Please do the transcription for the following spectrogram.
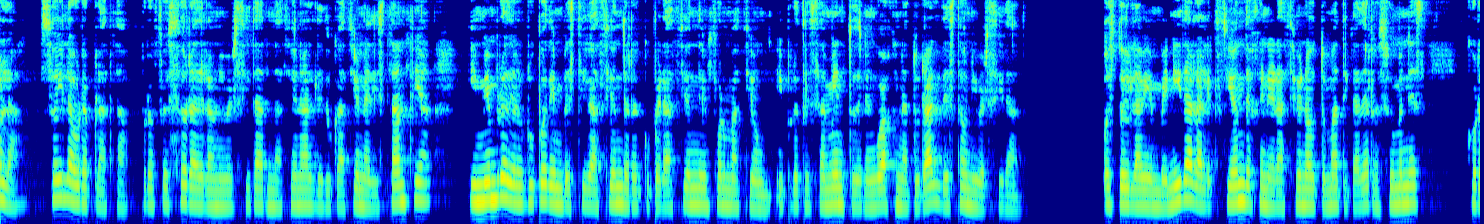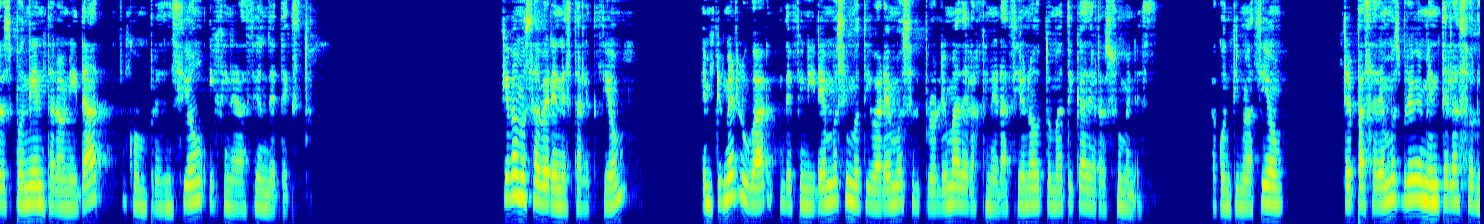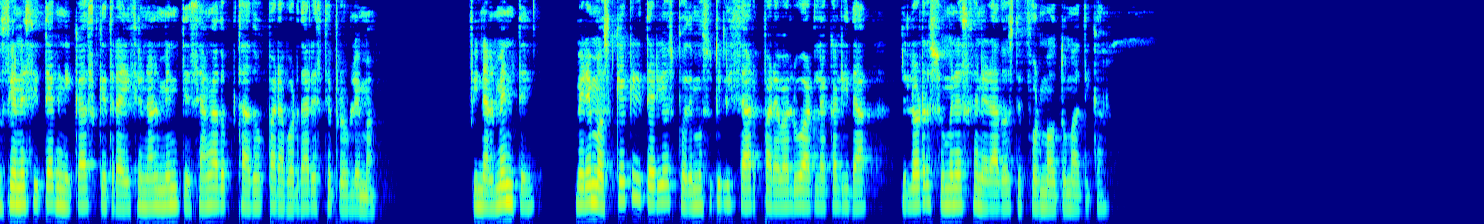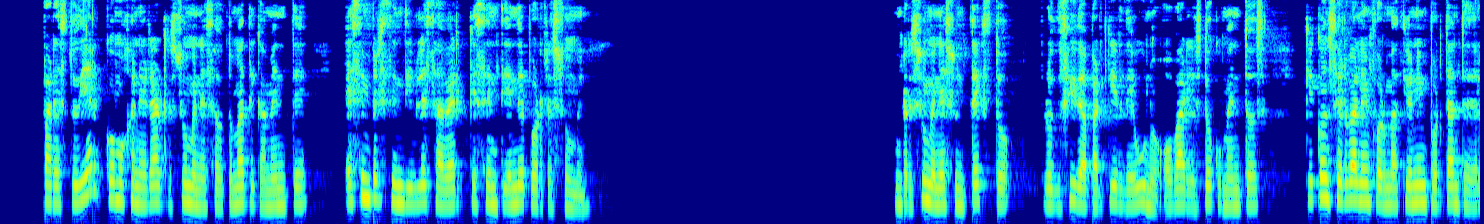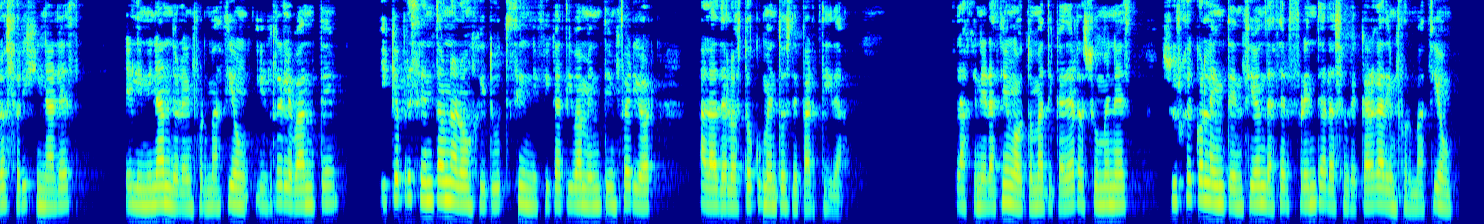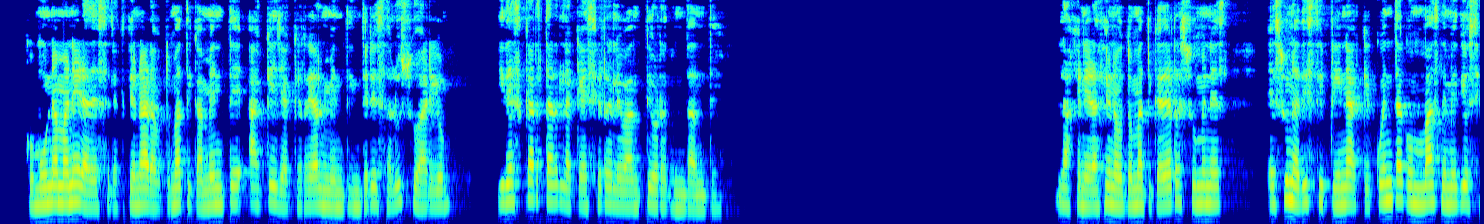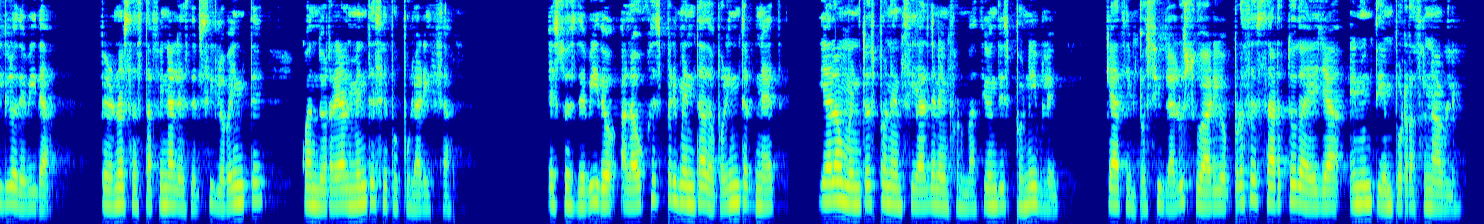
Hola, soy Laura Plaza, profesora de la Universidad Nacional de Educación a Distancia y miembro del Grupo de Investigación de Recuperación de Información y Procesamiento de Lenguaje Natural de esta universidad. Os doy la bienvenida a la lección de generación automática de resúmenes correspondiente a la unidad Comprensión y Generación de Texto. ¿Qué vamos a ver en esta lección? En primer lugar, definiremos y motivaremos el problema de la generación automática de resúmenes. A continuación, Repasaremos brevemente las soluciones y técnicas que tradicionalmente se han adoptado para abordar este problema. Finalmente, veremos qué criterios podemos utilizar para evaluar la calidad de los resúmenes generados de forma automática. Para estudiar cómo generar resúmenes automáticamente, es imprescindible saber qué se entiende por resumen. Un resumen es un texto producido a partir de uno o varios documentos que conserva la información importante de los originales, eliminando la información irrelevante y que presenta una longitud significativamente inferior a la de los documentos de partida. La generación automática de resúmenes surge con la intención de hacer frente a la sobrecarga de información, como una manera de seleccionar automáticamente aquella que realmente interesa al usuario y descartar la que es irrelevante o redundante. La generación automática de resúmenes es una disciplina que cuenta con más de medio siglo de vida, pero no es hasta finales del siglo XX cuando realmente se populariza. Esto es debido al auge experimentado por Internet y al aumento exponencial de la información disponible, que hace imposible al usuario procesar toda ella en un tiempo razonable.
